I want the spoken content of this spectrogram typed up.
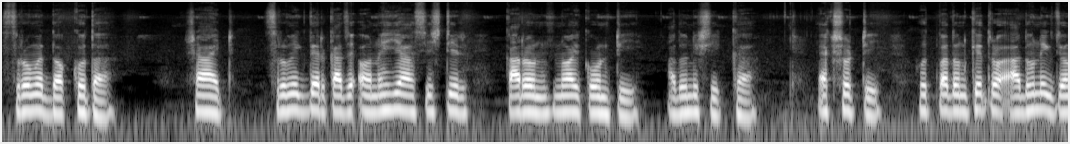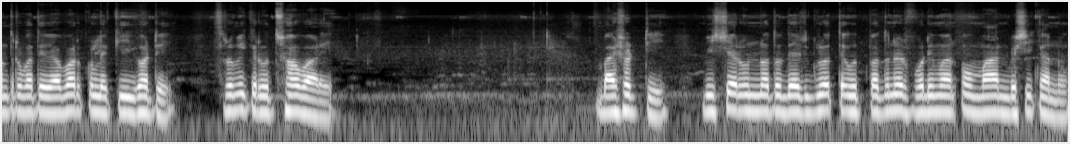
শ্রমের দক্ষতা। ষাট। শ্রমিকদের কাজে অনীহা সৃষ্টির কারণ নয় কোনটি আধুনিক শিক্ষা। একষট্টি। উৎপাদন ক্ষেত্র আধুনিক যন্ত্রপাতি ব্যবহার করলে কী ঘটে? শ্রমিকের উৎসাহ বাড়ে। বাষট্টি বিশ্বের উন্নত দেশগুলোতে উৎপাদনের পরিমাণ ও মান বেশি কেন?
